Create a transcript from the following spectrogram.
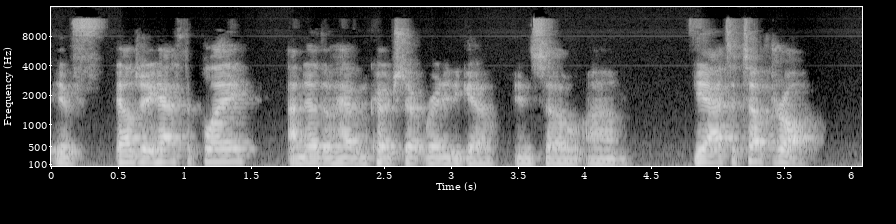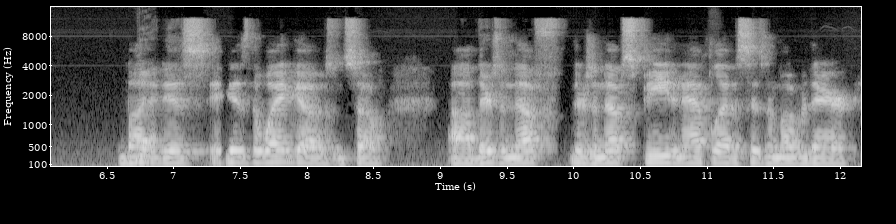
if LJ has to play, I know they'll have him coached up, ready to go. And so, um, yeah, it's a tough draw, but yeah. it is it is the way it goes. And so, uh, there's enough there's enough speed and athleticism over there,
